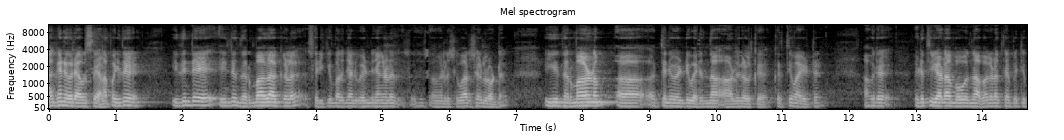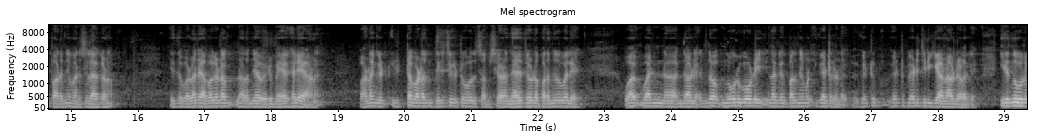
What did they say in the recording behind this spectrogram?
അങ്ങനെ ഒരവസ്ഥയാണ്. അപ്പോൾ ഇത് ഇതിന്റെ ഇതിന്റെ നിർമ്മാതാക്കൾ ശരിക്കും പറഞ്ഞാൽ വേണ്ടി ഞങ്ങളുടെ ഞങ്ങളുടെ ശുപാർശകളുണ്ട്. ഈ നിർമ്മാണം ആ, ത്തിന് വേണ്ടി വരുന്ന ആളുകൾക്ക് കൃത്യമായിട്ട് അവർ എടുത്തു ചാടാൻ പോകുന്ന അപകടത്തെപ്പറ്റി പറഞ്ഞ് മനസ്സിലാക്കണം. ഇത് വളരെ അപകടം നിറഞ്ഞ ഒരു മേഖലയാണ്. പണം കിട്ട പണം തിരിച്ചു കിട്ടുമോ എന്ന് സംശയമാണ്. നേരത്തെ ഇവിടെ പറഞ്ഞതുപോലെ വൻ എന്താണ് എന്തോ നൂറ് കോടി എന്നൊക്കെ പറഞ്ഞ് നമ്മൾ കേട്ടിട്ടുണ്ട്. കേട്ട് കേട്ട് പേടിച്ചിരിക്കുകയാണ് ആളുകളൊക്കെ. ഇരുന്നൂറ്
